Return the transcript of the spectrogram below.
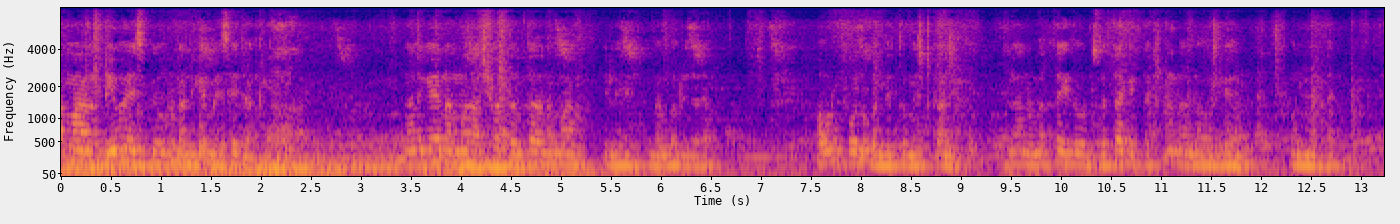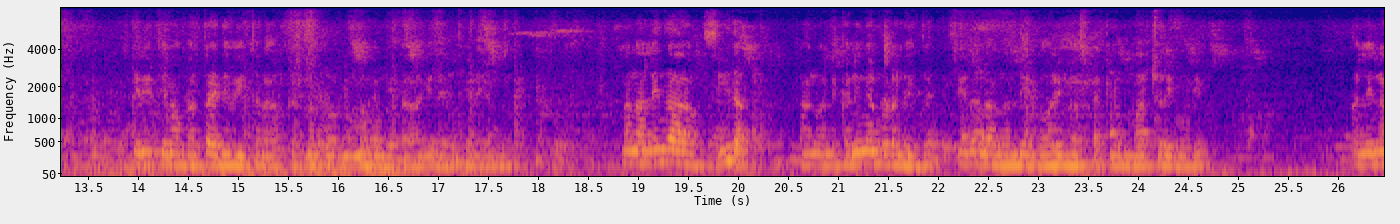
ನಮ್ಮ ಡಿ ವೈ ಎಸ್ ಪಿ ಅವರು ನನಗೆ ಮೆಸೇಜ್ ಹಾಕಿದ್ರು. ನನಗೆ ನಮ್ಮ ಅಶ್ವಥ್ ಅಂತ ನಮ್ಮ ಇಲ್ಲಿ ಮೆಂಬರ್ ಇದ್ದಾರೆ. ಅವರು ಫೋನು ಬಂದಿತ್ತು ಮಿಸ್ಡ್ ಕಾಲ್ ಇತ್ತು. ನಾನು ಮತ್ತೆ ಇದು ಗೊತ್ತಾಗಿದ್ದ ತಕ್ಷಣ ನಾನು ಅವ್ರಿಗೆ ಫೋನ್ ಮಾಡಿದೆ. ಈ ರೀತಿ ನಾವು ಬರ್ತಾ ಇದ್ದೀವಿ, ಈ ಥರ ಕೃಷ್ಣಪ್ಪನವ್ರ ಮೊಮ್ಮಗನಿಗೆ ಈ ಥರ ಆಗಿದೆ ಅಂತ ಹೇಳಿ ನಾನು ಅಲ್ಲಿಂದ ಸೀದಾ, ನಾನು ಅಲ್ಲಿ ಕನಿಂಗಮ್ ರೋಡಲ್ಲಿ ಇದ್ದೆ. ಸೀದಾ ನಾನು ಅಲ್ಲಿ ಗೌರಿಂಗ್ ಹಾಸ್ಪಿಟ್ಲು ಮಾರ್ಚರಿಗೆ ಹೋಗಿ. ಅಲ್ಲಿನ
